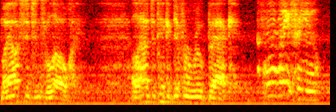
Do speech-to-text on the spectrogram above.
My oxygen's low. I'll have to take a different route back. We'll wait for you.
